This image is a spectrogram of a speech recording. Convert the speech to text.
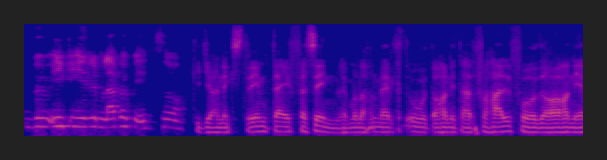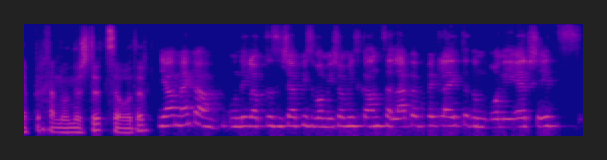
weil ich in ihrem Leben bin. So. gibt ja einen extrem tiefen Sinn, wenn man nachher merkt, oh, da habe ich dir helfen oder da habe ich jemanden unterstützen oder? Ja, mega. Und ich glaube, das ist etwas, was mich schon mein ganzes Leben begleitet und wo ich erst jetzt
